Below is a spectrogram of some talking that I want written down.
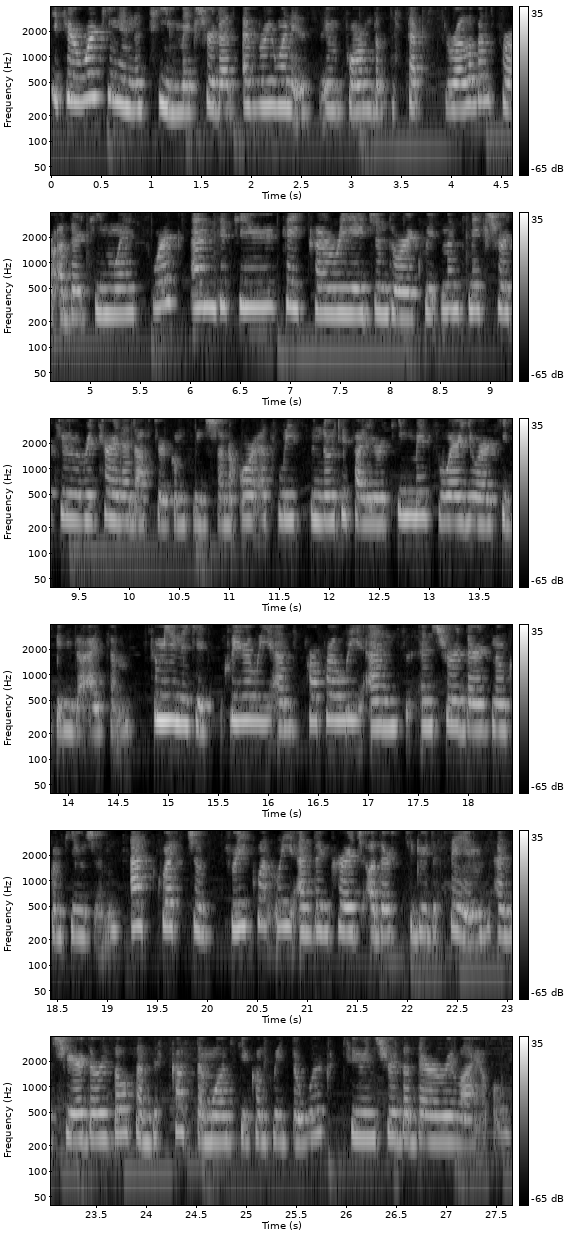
If you're working in a team, make sure that everyone is informed of the steps relevant for other teammates' work, and if you take a reagent or equipment, make sure to return it after completion, or at least notify your teammates where you are keeping the item. Communicate clearly and properly and ensure there's no confusion. Ask questions frequently and encourage others to do the same, and share the results and discuss them once you complete the work to ensure that they're reliable.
